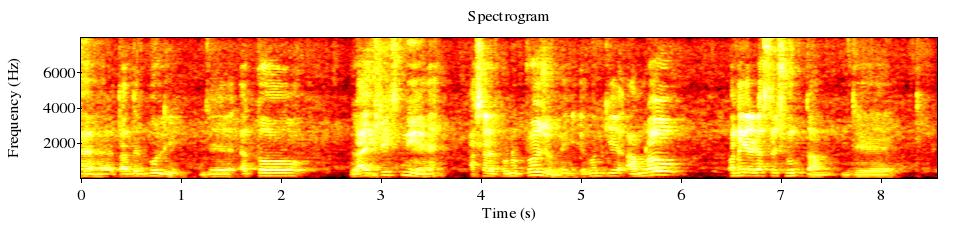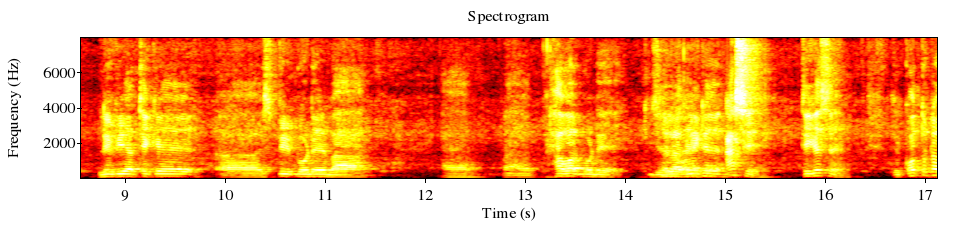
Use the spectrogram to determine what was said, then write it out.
হ্যাঁ তাদের বলি যে এত লাইফ রিস্ক নিয়ে আসার কোনো প্রয়োজন নেই। এমনকি আমরাও অনেকের কাছে শুনতাম যে লিবিয়া থেকে স্পিড বোর্ডে বা হাওয়ার বোর্ডে আসে ঠিক আছে? যে কতটা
